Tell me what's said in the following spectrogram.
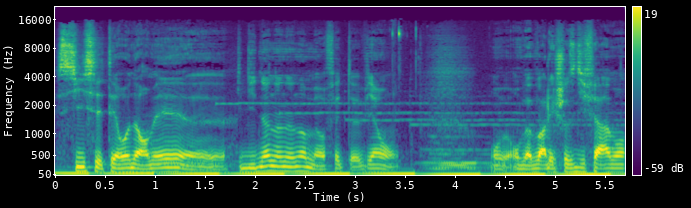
cis hétéronormée. qui dit non, non, non, non, mais en fait, viens, on va voir les choses différemment.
